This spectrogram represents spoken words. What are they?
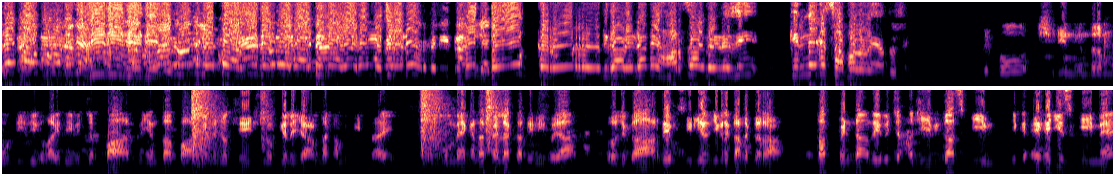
ਰੇਟਾਂ ਉੱਪਰ ਉੱਡ ਜੀ ਜੀ ਜੀ ਜੀ ਜੀ ਇਹ ਭਾਰਤੀ ਜਨਤਾ ਪਾਰਟੀ ਦੇ ਇਹ ਪੁੱਛ ਰਹੇ ਨੇ ਵੀ 2 ਕਰੋੜ ਰੋਜ਼ਗਾਰ ਇਹਨਾਂ ਨੇ ਹਰ ਸਾਲ ਦੇਣੇ ਸੀ ਕਿੰਨੇ ਕੁ ਤੁਸੀਂ ਦੇਖੋ ਸ਼੍ਰੀ ਨਰਿੰਦਰ ਮੋਦੀ ਦੀ ਅਗਵਾਈ ਦੇ ਵਿੱਚ ਭਾਰਤੀ ਜਨਤਾ ਪਾਰਟੀ ਨੇ ਜੋ ਦੇਸ਼ ਨੂੰ ਅੱਗੇ ਲਿਜਾਣ ਦਾ ਕੰਮ ਕੀਤਾ ਹੈ ਉਹ ਮੈਂ ਕਹਿੰਦਾ ਪਹਿਲਾਂ ਕਦੇ ਨਹੀਂ ਹੋਇਆ। ਰੋਜ਼ਗਾਰ ਦੇ ਵਸੀਲਿਆਂ ਦੀ ਜੇਕਰ ਗੱਲ ਕਰਾਂ ਤਾਂ ਪਿੰਡਾਂ ਦੇ ਵਿੱਚ ਆਜੀਵਿਕਾ ਸਕੀਮ ਇੱਕ ਇਹੋ ਜਿਹੀ ਸਕੀਮ ਹੈ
